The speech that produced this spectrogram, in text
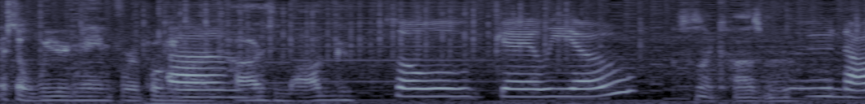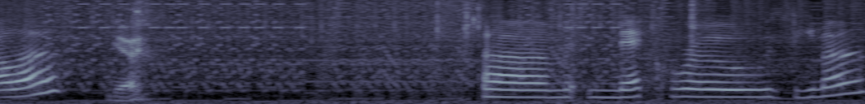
That's a weird name for a Pokemon. Um, Cosmog. Solgaleo, This is like Cosmo. Lunala, Yeah. um, Necrozema.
